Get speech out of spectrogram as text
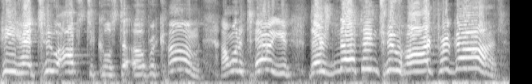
He had two obstacles to overcome. I want to tell you, there's nothing too hard for God.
